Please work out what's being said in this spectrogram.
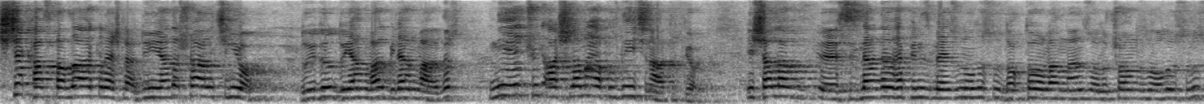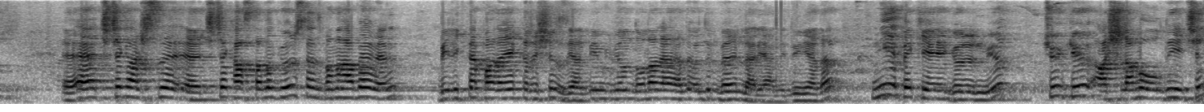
Çiçek hastalığı arkadaşlar dünyada şu an için yok. Duyduğu, duyan var, bilen vardır. Niye? Çünkü aşılama yapıldığı için artık yok. İnşallah e, sizlerden hepiniz mezun olursunuz, doktor olanlarınız olur, çoğunuz olursunuz. E, eğer çiçek aşısı, e, çiçek hastalığı görürseniz bana haber verin. Birlikte paraya kırışırız. Yani 1 milyon dolar herhalde ödül verirler yani dünyada. Niye peki görülmüyor? Çünkü aşılama olduğu için.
